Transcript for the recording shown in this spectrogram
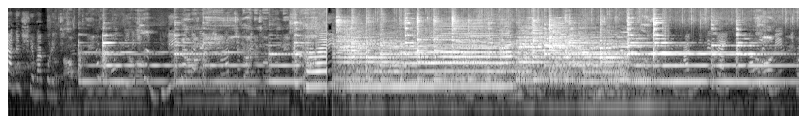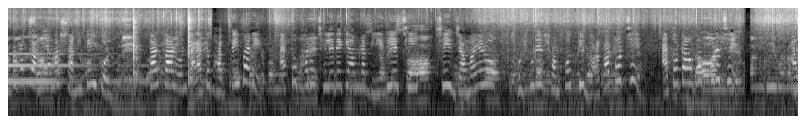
তাদের সেবা করেছি। কোন জিনিসটা দিয়ে তাদের সাহায্য করেছি। তার কারণ তারা তো ভাবতেই পারে, এত ভালো ছেলে দেখে আমরা বিয়ে দিয়েছি, সেই জামাইয়েরও শ্বশুরের সম্পত্তির দরকার পড়ছে, এতটা অভাব করেছে আর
